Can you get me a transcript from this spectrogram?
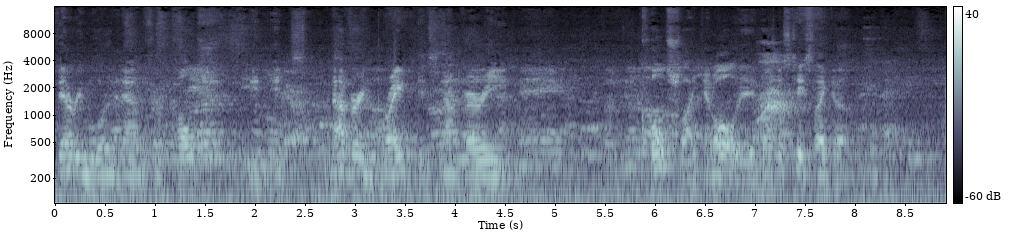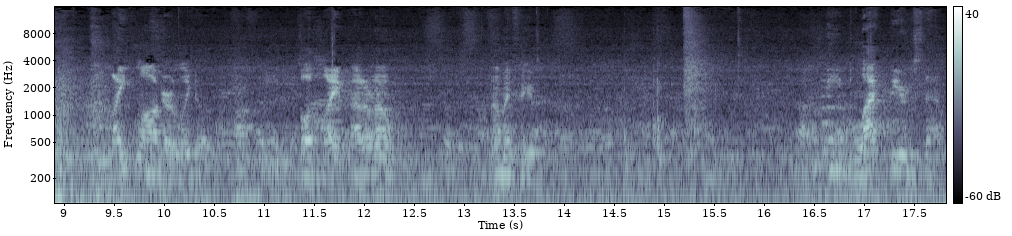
Very watered down for Kolsch. It, it's not very bright. It's not very Kolsch-like at all. It almost tastes like a light lager, like a Bud Light. I don't know. Not my favorite. The Blackbeard Stout.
